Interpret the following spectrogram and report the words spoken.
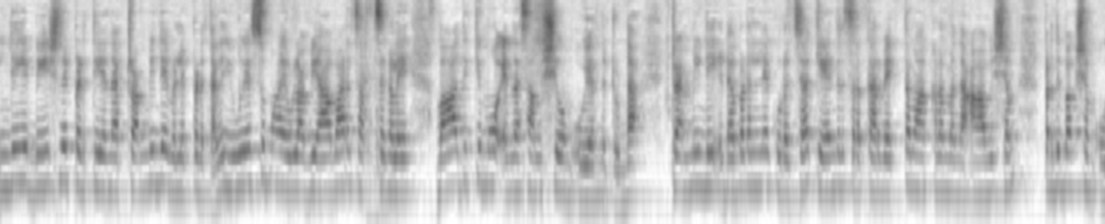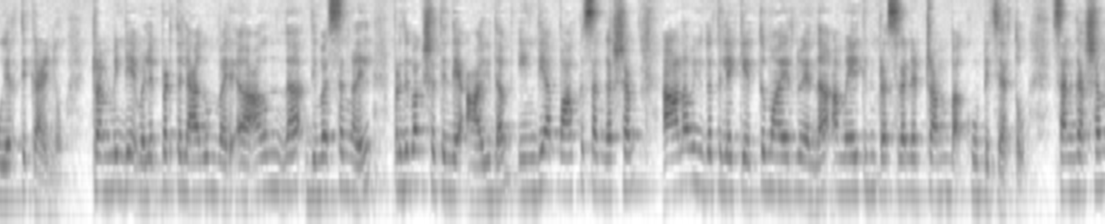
ഇന്ത്യയെ ഭീഷണിപ്പെടുത്തിയെന്ന ട്രംപിന്റെ വെളിപ്പെടുത്തൽ യു എസുമായുള്ള വ്യാപാര ചർച്ചകളെ ബാധിക്കുമോ എന്ന സംശയവും ഉയർന്നിട്ടുണ്ട്. ട്രംപിന്റെ ഇടപെടലിനെ കുറിച്ച് കേന്ദ്ര സർക്കാർ വ്യക്തമാക്കണമെന്ന ആവശ്യം പ്രതിപക്ഷം ഉയർത്തിക്കഴിഞ്ഞു. ട്രംപിന്റെ വെളിപ്പെടുത്തലാകും ആകുന്ന ദിവസങ്ങളിൽ പ്രതിപക്ഷത്തിന്റെ ആയുധം ഇന്ത്യ പാക് സംഘർഷം ആണവ യുദ്ധത്തിലേക്ക് എത്തുമായിരുന്നു എന്ന് അമേരിക്കൻ പ്രസിഡന്റ് ട്രംപ് കൂട്ടിച്ചേർത്തു. സംഘർഷം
